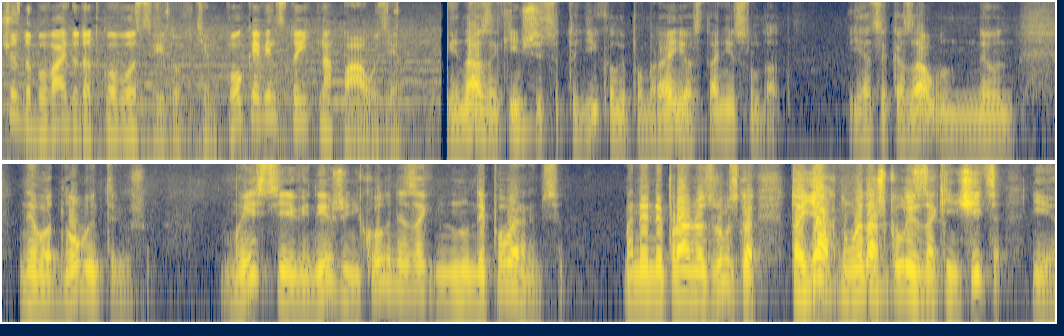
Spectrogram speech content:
що здобувають додаткову освіту. Втім, поки він стоїть на паузі. Війна закінчиться тоді, коли помирає останній солдат. Я це казав не, не в одному інтерв'ю. що Ми з цієї війни вже ніколи не, за- ну, не повернемося. Мене неправильно зрозуміли, сказали, та як, ну вона ж колись закінчиться. Ні,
